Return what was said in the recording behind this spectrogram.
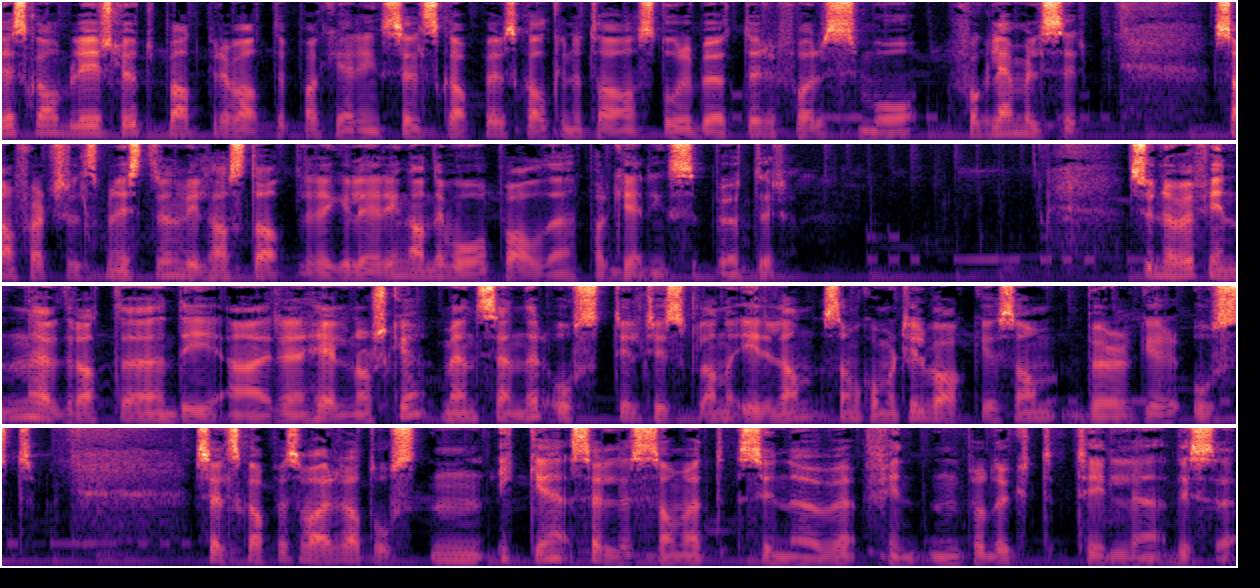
Det skal bli slutt på at private parkeringsselskaper skal kunne ta store bøter for små forglemmelser. Samferdselsministeren vil ha statlig regulering av nivået på alle parkeringsbøter. Synnøve Finden hevder at eh, de er helnorske, men sender ost til Tyskland og Irland som kommer tilbake som burgerost. Selskapet svarer at osten ikke selges som et Synnøve Finden-produkt til eh, disse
